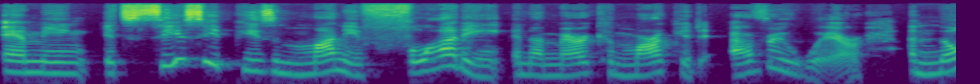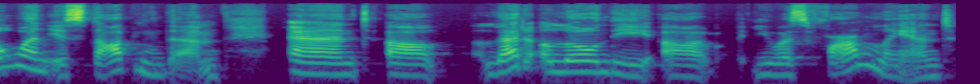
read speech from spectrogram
I mean, it's CCP's money flooding in American market everywhere, and no one is stopping them. And uh, let alone the uh, U.S. farmland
